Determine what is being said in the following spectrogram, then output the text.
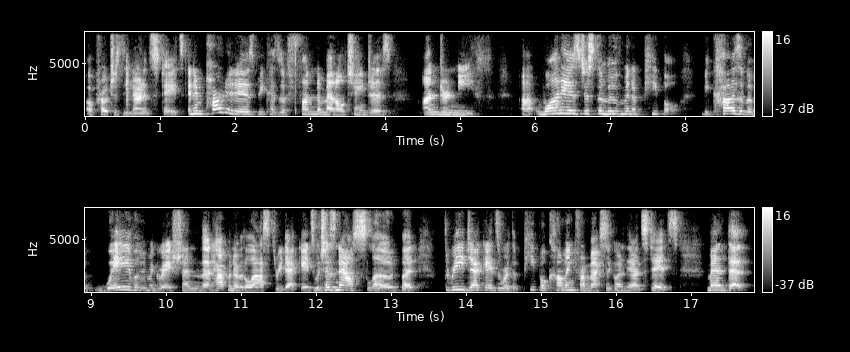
approaches the United States. And in part, it is because of fundamental changes underneath. Uh, one is just the movement of people. Because of a wave of immigration that happened over the last three decades, which has now slowed, but three decades worth of people coming from Mexico into the United States meant that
